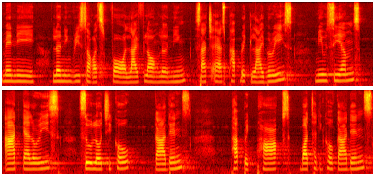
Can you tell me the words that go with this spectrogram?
many learning resources for lifelong learning, such as public libraries, museums, art galleries, zoological gardens, public parks, botanical gardens,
